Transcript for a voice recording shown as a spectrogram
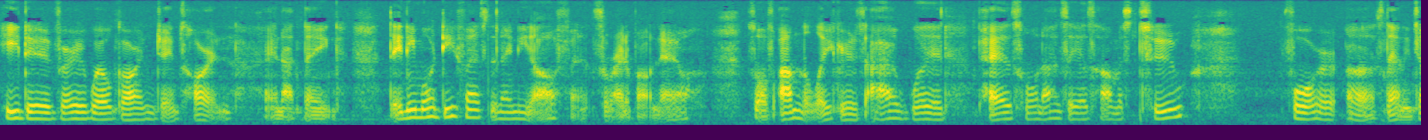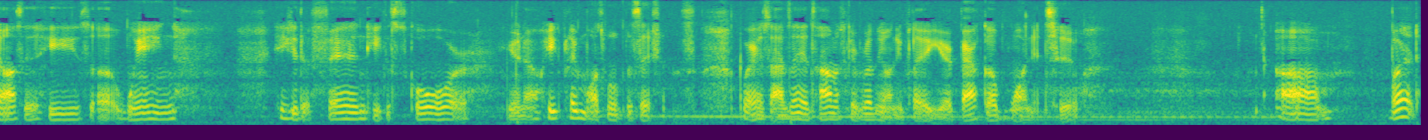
He did very well guarding James Harden, and I think they need more defense than they need offense right about now. So if I'm the Lakers, I would pass on Isaiah Thomas too for uh, Stanley Johnson. He's a wing. He can defend. He can score. You know, he can play multiple positions. Whereas Isaiah Thomas can really only play your backup one and two. Um, but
